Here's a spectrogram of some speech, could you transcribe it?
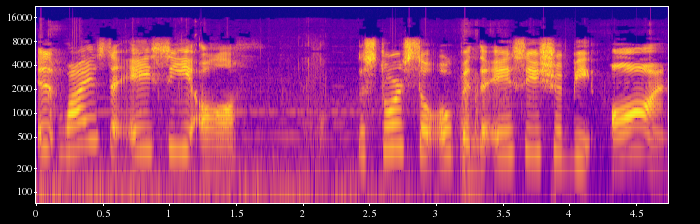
It, why is the AC off? The store's still open. The AC should be on.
